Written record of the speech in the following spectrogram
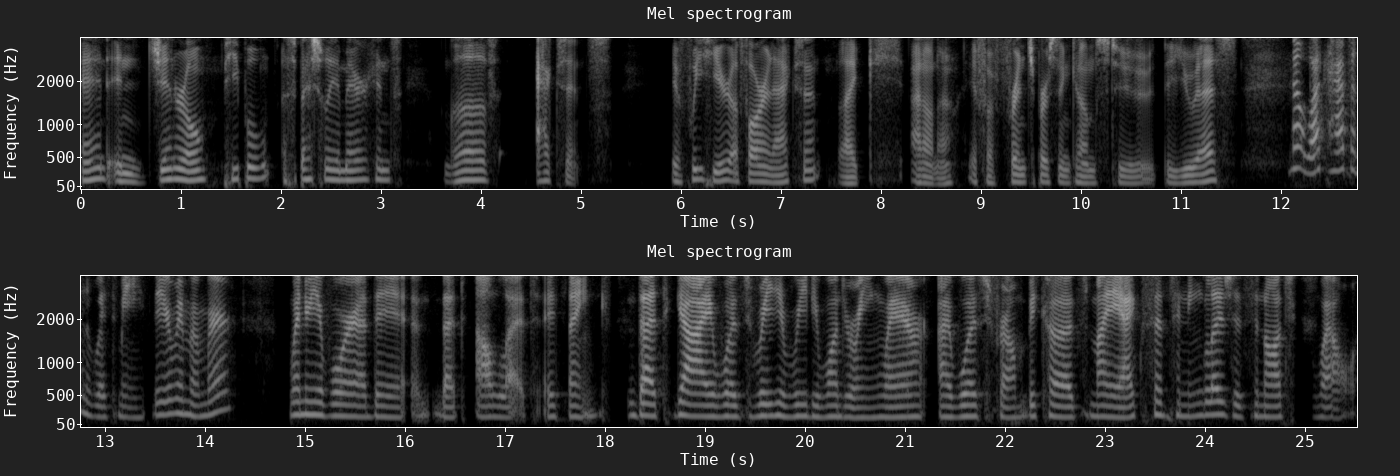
And in general, people, especially Americans, love accents. If we hear a foreign accent, like, I don't know, if a French person comes to the US, No, what happened with me? Do you remember when we were at the that outlet, I think that guy was really, really wondering where I was from because my accent in English is not well.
